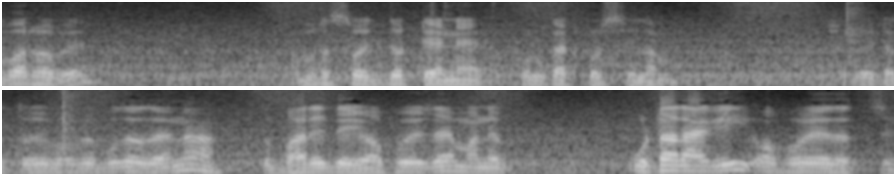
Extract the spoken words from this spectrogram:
আবার হবে। আমরা চোদ্দ টেনে ফুল কাট করছিলাম। আসলে এটা তো এভাবে বোঝা যায় না। তো ভারী দেয় অফ হয়ে যায় মানে ওটার আগেই অফ হয়ে যাচ্ছে।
